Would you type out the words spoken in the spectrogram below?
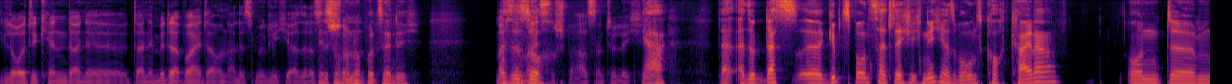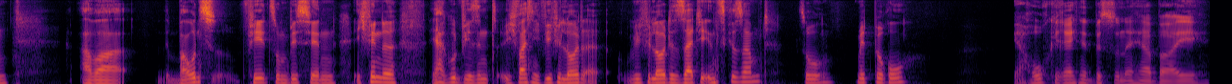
die Leute kennen deine, deine Mitarbeiter und alles Mögliche. Also das ist, ist schon hundertprozentig. macht das ist doch- Spaß natürlich. Ja, da, also das äh, gibt es bei uns tatsächlich nicht. Also bei uns kocht keiner. Und ähm, aber bei uns fehlt so ein bisschen, ich finde, ja gut, wir sind, ich weiß nicht, wie viele Leute, wie viele Leute seid ihr insgesamt so mit Büro? Ja, hochgerechnet bist du nachher bei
